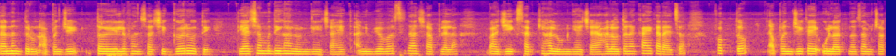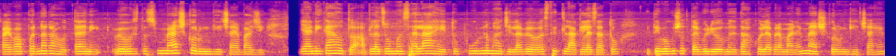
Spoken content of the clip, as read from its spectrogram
त्यानंतरून आपण जे तळलेले फणसाचे गर होते ते याच्यामध्ये घालून घ्यायचे आहेत आणि व्यवस्थित अशा आपल्याला भाजी एकसारखी हलवून घ्यायची आहे. हलवताना काय करायचं? फक्त आपण जे काही उलटनं चमचा काय वापरणार आहोत त्याने व्यवस्थित अशी मॅश करून घ्यायची आहे भाजी. याने काय होतं? आपला जो मसाला आहे तो पूर्ण भाजीला व्यवस्थित लागला जातो. इथे बघू शकता व्हिडिओमध्ये दाखवल्याप्रमाणे मॅश करून घ्यायचे आहे.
